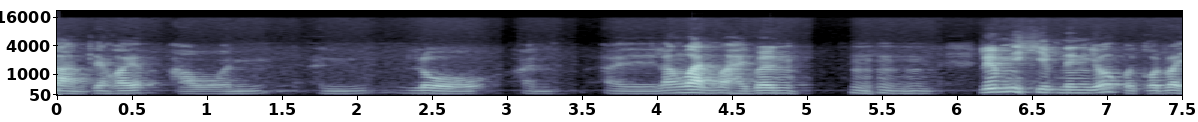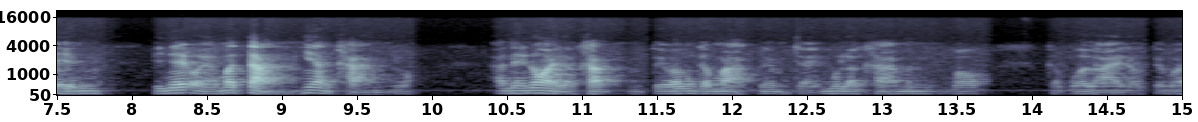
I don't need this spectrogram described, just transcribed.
ว่างๆจังค่อยเอาอันอันโลอันไอ้รางวัลมาให้เบิ่งลืมมีคลิปหนึงอยู่ปรากฏว่าเห็นเห็นยายอ้อยเอามาตั้งเฮี้ยงข้างอยู่ อันน้อยๆแล้วครับ แต่ว่ามันก็มากเกินใจมูลค่ามันบ่กับบ่หลายดอกแต่ว่า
